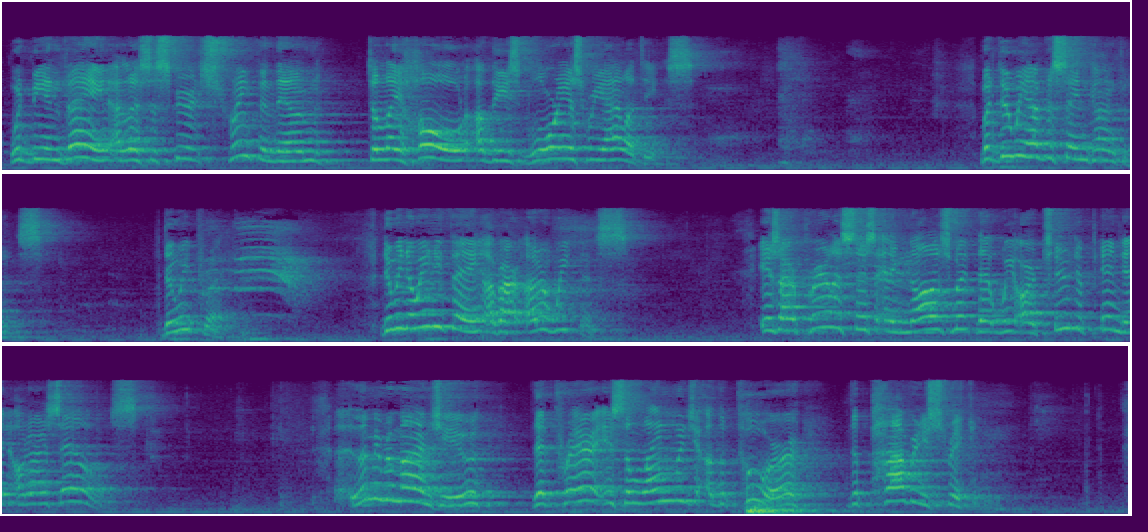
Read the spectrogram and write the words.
would be in vain unless the Spirit strengthened them to lay hold of these glorious realities. But do we have the same confidence? Do we pray? Do we know anything of our utter weakness? Is our prayerlessness an acknowledgement that we are too dependent on ourselves? Let me remind you that prayer is the language of the poor, the poverty stricken.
